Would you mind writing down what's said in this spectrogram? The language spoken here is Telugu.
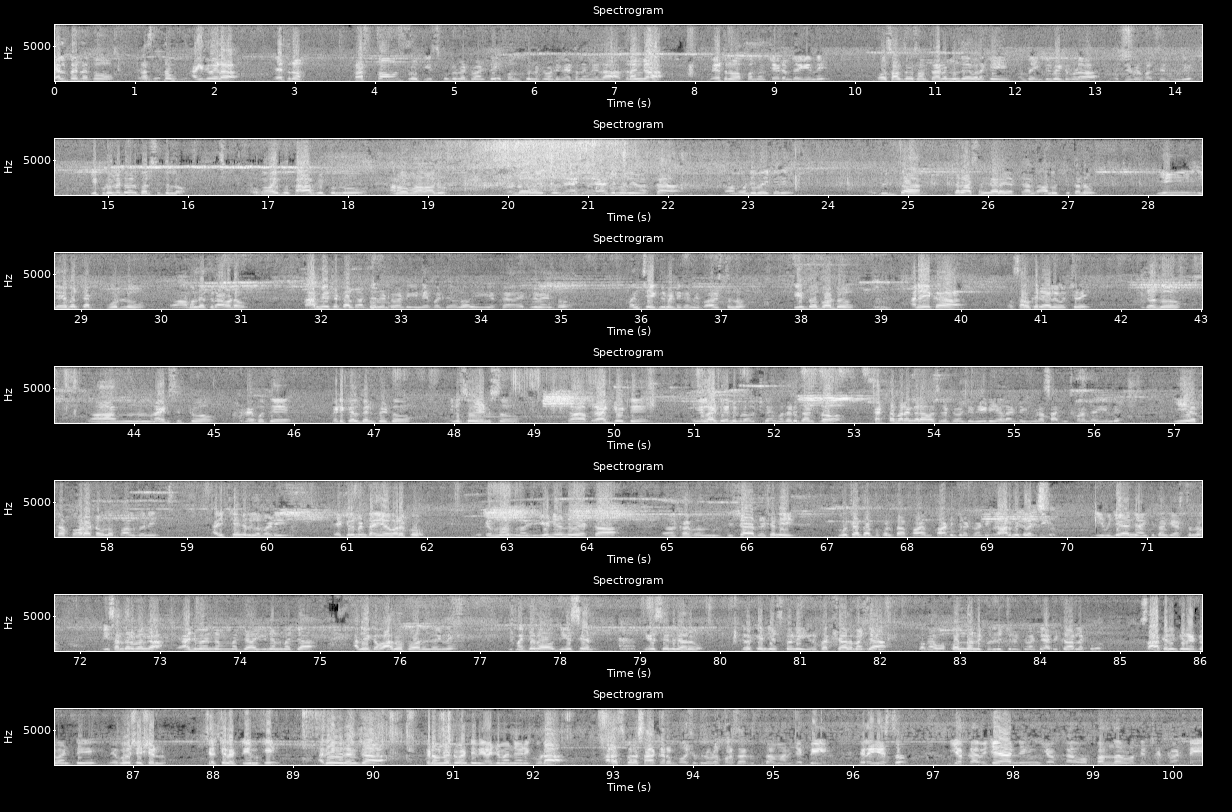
హెల్పర్లకు ప్రస్తుతం ఐదు వేల వేతనం. ప్రస్తుతం ఇప్పుడు తీసుకుంటున్నటువంటి పొందుతున్నటువంటి వేతనం మీద అదనంగా వేతన ఒప్పందం చేయడం జరిగింది. ఓ సంవత్సరం సంవత్సరాల ముందే వాళ్ళకి కొంత ఇంక్రిమెంట్ కూడా వచ్చినటువంటి పరిస్థితి ఉంది. ఇప్పుడు ఉన్నటువంటి పరిస్థితుల్లో ఒకవైపు కార్మికులు మనోభావాలు రెండవ వైపు యాజమాన్యం యొక్క మొండి వైఖరి ఇంకా ఇతర సంఘాల యొక్క లాలూచితనం ఈ లేబర్ చెక్ కోడ్లు అమల్లోకి రావడం కార్మిక చట్టాలు రద్దయినటువంటి ఈ నేపథ్యంలో ఈ యొక్క అగ్రిమెంట్ మంచి అగ్రిమెంట్గా మేము భావిస్తున్నాం. దీంతో పాటు అనేక సౌకర్యాలు వచ్చినాయి. ఈరోజు నైట్ షిఫ్ట్ లేకపోతే మెడికల్ బెనిఫిట్ ఇన్సూరెన్స్ గ్రాడ్యుయేటీ ఇలాంటివన్నీ కూడా వచ్చినాయి. మొదటి దాంట్లో చట్టపరంగా రావాల్సినటువంటి వీడియో లాంటివి కూడా సాధించుకోవడం జరిగింది. ఈ యొక్క పోరాటంలో పాల్గొని ఐక్యంగా నిలబడి అగ్రిమెంట్ అయ్యే వరకు యూనియన్ యొక్క ఒక దిశ దశని తూచా తప్పకుండా పా- పాటించినటువంటి కార్మికులకి ఈ విజయాన్ని అంకితం చేస్తున్నాం. ఈ సందర్భంగా యాజమాన్యం మధ్య యూనియన్ మధ్య అనేక వాదోపవాదాలు జరిగినాయి. ఈ మధ్యలో జేసీఎల్ జేసీఎల్ గారు జోక్యం చేసుకుని ఇరుపక్షాల మధ్య ఒక ఒప్పందాన్ని కుదిరించినటువంటి అధికారులకు సహకరించినటువంటి నెగోషియేషన్ చర్చల టీంకి అదేవిధంగా ఇక్కడ ఉన్నటువంటి యాజమాన్యానికి కూడా పరస్పర సహకారం భవిష్యత్తులో కూడా కొనసాగిస్తామని చెప్పి తెలియజేస్తూ ఈ యొక్క విజయాన్ని ఈ యొక్క ఒప్పందంలో తెచ్చినటువంటి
